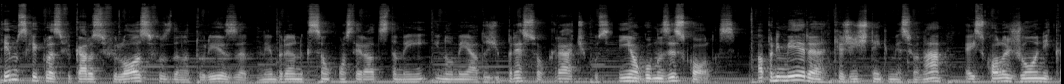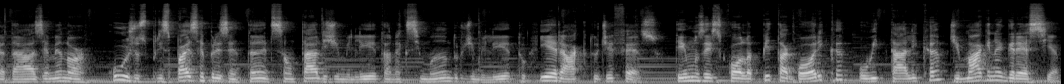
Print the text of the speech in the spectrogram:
Temos que classificar os filósofos da natureza, lembrando que são considerados também e nomeados de pré-socráticos, em algumas escolas. A primeira que a gente tem que mencionar é a escola jônica da Ásia Menor, cujos principais representantes são Tales de Mileto, Anaximandro de Mileto e Heráclito de Efeso. Temos a escola pitagórica ou itálica de Magna Grécia,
